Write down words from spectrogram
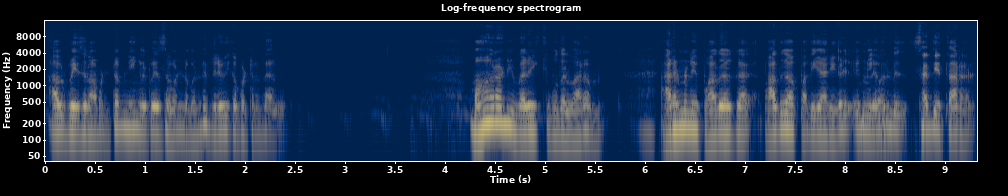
அவர் பேசினால் மட்டும் நீங்கள் பேச வேண்டும் என்று தெரிவிக்கப்பட்டிருந்தது. மகாராணி வருகைக்கு முதல் வாரம் அரண்மனை பாதுகா பாதுகாப்பு அதிகாரிகள் எங்களை வந்து சந்தித்தார்கள்.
